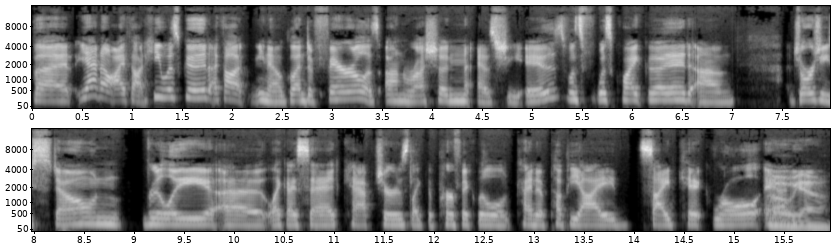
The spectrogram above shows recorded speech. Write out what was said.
But yeah, no, I thought he was good. I thought, you know, Glenda Farrell, as un-Russian as she is, was was quite good. Um, Georgie Stone really, uh, like I said, captures like the perfect little kind of puppy-eyed sidekick role. And, oh yeah.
